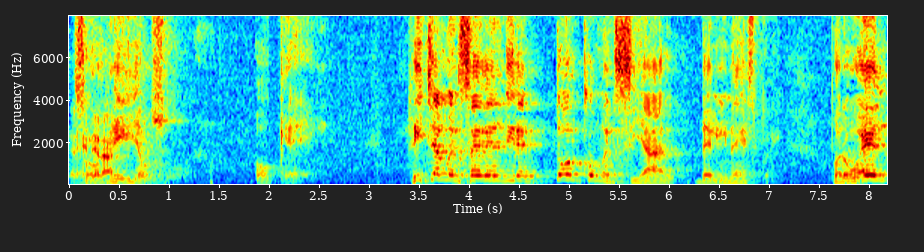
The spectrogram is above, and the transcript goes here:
el. Zorrilla Osuna. Ok. Richard Mercedes, el director comercial del INESPRE. Pero él,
